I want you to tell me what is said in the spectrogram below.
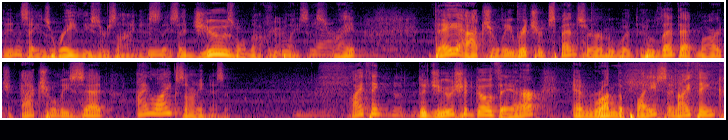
They didn't say Israelis or Zionists, they said Jews will not replace us, Yeah. right? They actually, Richard Spencer, who, would, who led that march, actually said, I like Zionism. I think the Jews should go there and run the place, and I think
